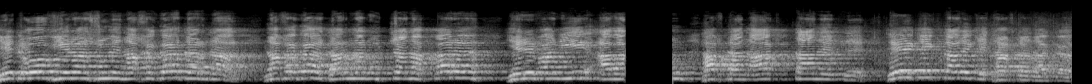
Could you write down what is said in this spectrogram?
Եթե ով երազում է նախագահ դառնալ, նախագահ դառնալու ճանապարհը Երևանի ավակում հաղթանակ տանելն է։ Դե եկեք տարեք այդ հաղթանակը։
